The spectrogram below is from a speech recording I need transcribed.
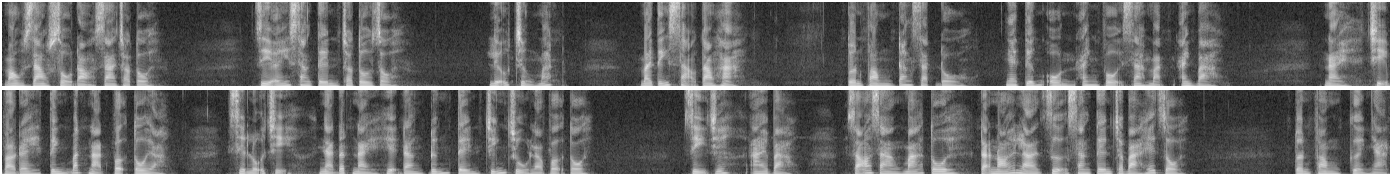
Mau giao sổ đỏ ra cho tôi. Dì ấy sang tên cho tôi rồi. Liễu trừng mắt. Mày tính xạo tao hả? Tuấn Phong đang giặt đồ. Nghe tiếng ồn anh vội ra mặt anh bảo. Này, chị vào đây tính bắt nạt vợ tôi à? Xin lỗi chị, nhà đất này hiện đang đứng tên chính chủ là vợ tôi. Gì chứ, ai bảo? Rõ ràng má tôi đã nói là dựa sang tên cho bà hết rồi. Tuấn Phong cười nhạt.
